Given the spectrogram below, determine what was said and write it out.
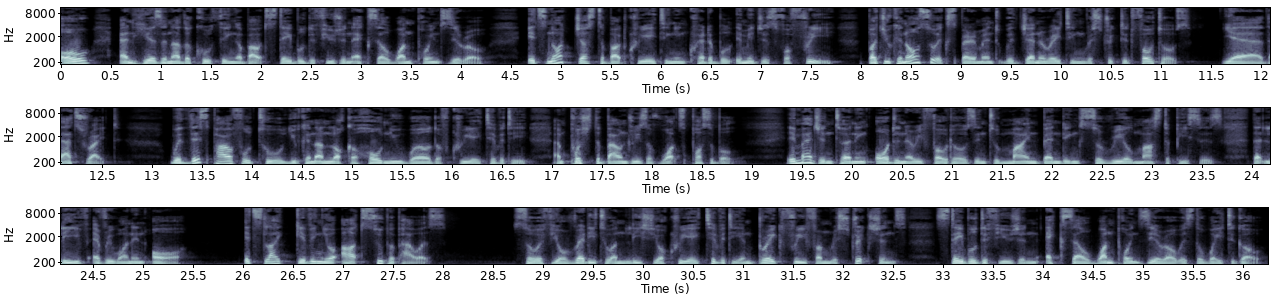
Oh, and here's another cool thing about Stable Diffusion XL 1.0. It's not just about creating incredible images for free, but you can also experiment with generating restricted photos. Yeah, that's right. With this powerful tool, you can unlock a whole new world of creativity and push the boundaries of what's possible. Imagine turning ordinary photos into mind-bending, surreal masterpieces that leave everyone in awe. It's like giving your art superpowers. So if you're ready to unleash your creativity and break free from restrictions, Stable Diffusion XL 1.0 is the way to go.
